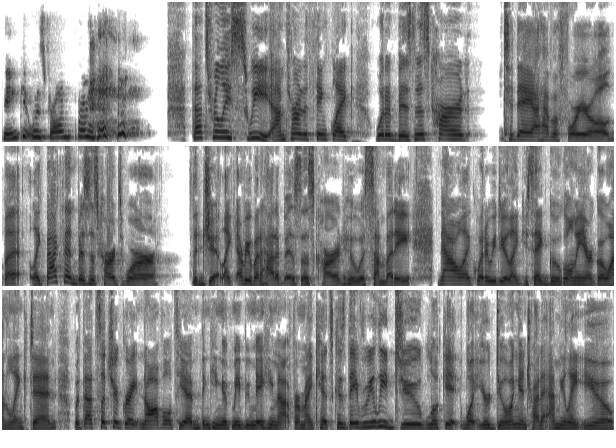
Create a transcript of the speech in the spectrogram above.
think it was drawn from him. That's really sweet. I'm trying to think like what a business card today I have a 4-year-old, but like back then business cards were legit. Like everybody had a business card who was somebody. Now, like, what do we do? Like you say, Google me or go on LinkedIn. But that's such a great novelty. I'm thinking of maybe making that for my kids because they really do look at what you're doing and try to emulate you.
